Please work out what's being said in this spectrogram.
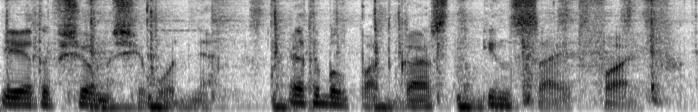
И это все на сегодня. Это был подкаст Inside Five.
